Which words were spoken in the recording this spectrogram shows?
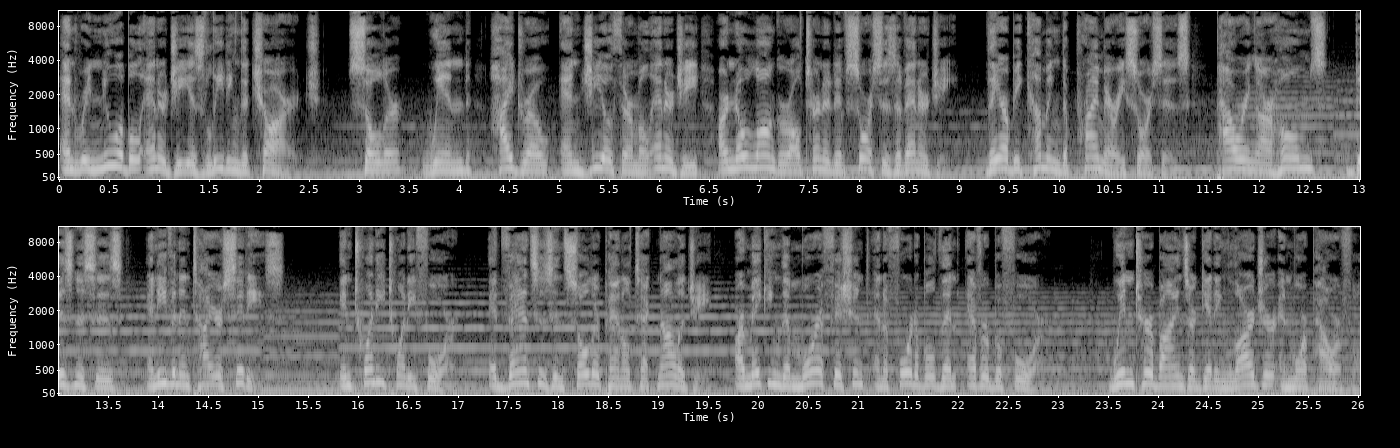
and renewable energy is leading the charge. Solar, wind, hydro, and geothermal energy are no longer alternative sources of energy. They are becoming the primary sources, powering our homes, businesses, and even entire cities. In 2024, advances in solar panel technology are making them more efficient and affordable than ever before. Wind turbines are getting larger and more powerful.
